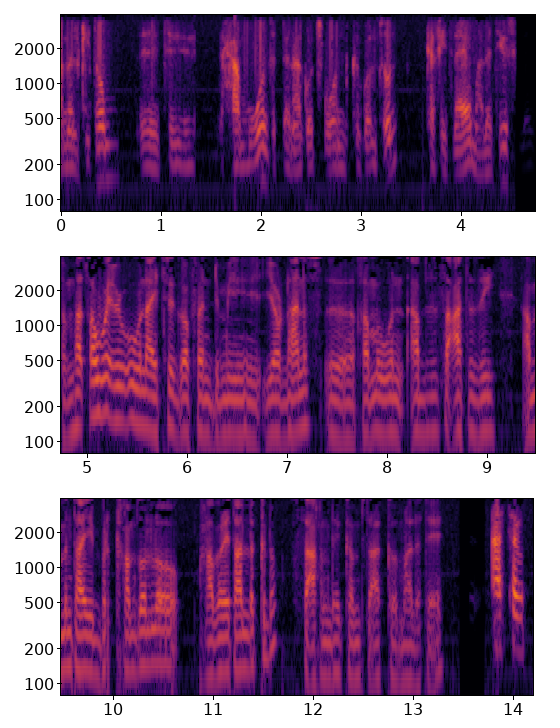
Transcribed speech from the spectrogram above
ኣመልኪቶም እቲ ዝሓምዎን ዝደናገፅዎን ክገልፁን ከፊትናዮ ማለት እዩ። መጸዊዒኡ ናይቲ ጎፈንድሚ ዮርዳኖስ ከምኡ እውን ኣብዚ ሰዓት እዚ ኣብ ምንታይ ብርኪ ከም ዘሎ ሓበሬታ ኣለኪ ዶ ክሳዕ ክንደይ ከም ዝተኣከበ ማለት እየ ዓሰርተ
